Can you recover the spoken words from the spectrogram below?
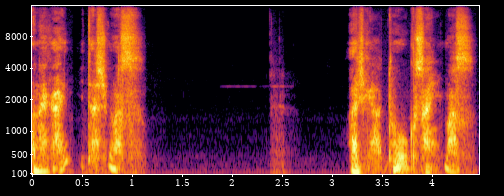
お願いいたします。ありがとうございます。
